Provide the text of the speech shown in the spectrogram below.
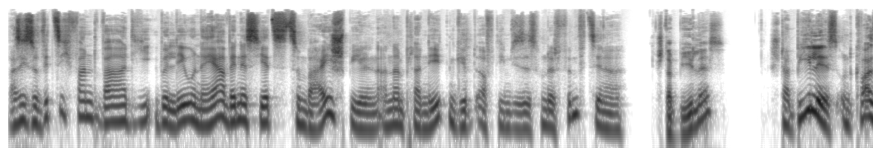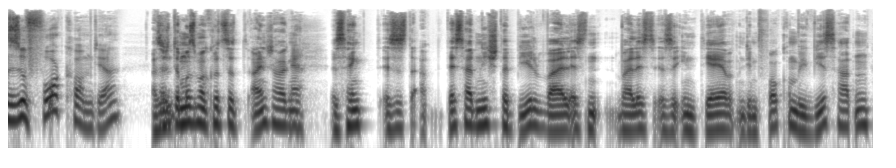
was ich so witzig fand, war die Überlegung, naja, wenn es jetzt zum Beispiel einen anderen Planeten gibt, auf dem dieses 115er Stabil ist? stabil ist und quasi so vorkommt, ja. Also da muss man kurz einschlagen. Ja. Es hängt, es ist deshalb nicht stabil, weil es, weil es also in der, in dem Vorkommen, wie wir es hatten,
